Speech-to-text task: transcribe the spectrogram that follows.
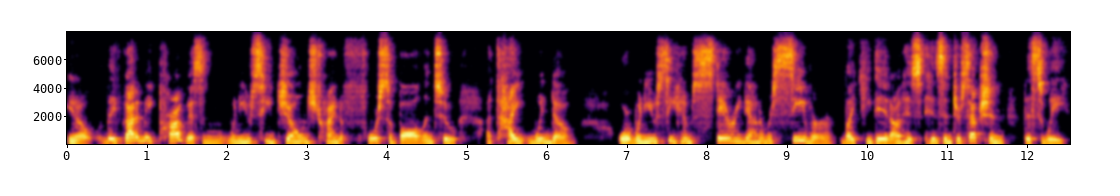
you know, they've got to make progress. And when you see Jones trying to force a ball into a tight window, or when you see him staring down a receiver like he did on his his interception this week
